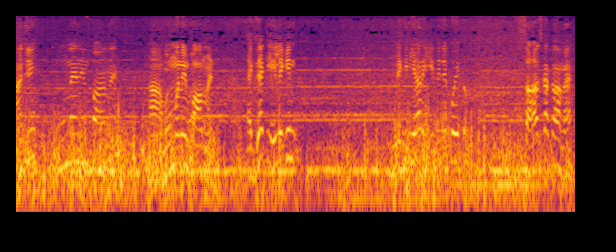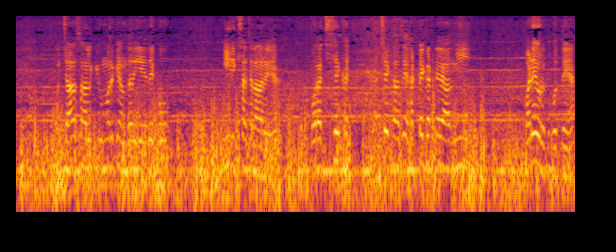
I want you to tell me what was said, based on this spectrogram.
हाँ जी? वुमेन एम्पावरमेंट हाँ वुमेन एम्पावरमेंट एग्जैक्टली लेकिन लेकिन यार ये भी देखो एक साहस का काम है। उनचास साल की उम्र के अंदर ये देखो ई रिक्शा चला रहे हैं और अच्छे ख- अच्छे खासे हट्टे कट्टे आदमी बड़े होते हैं।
